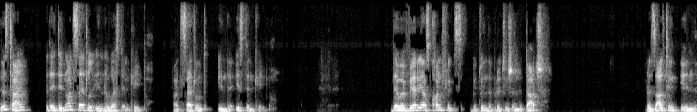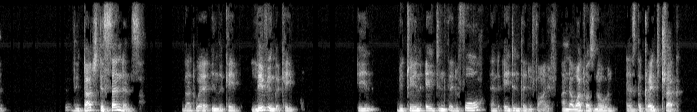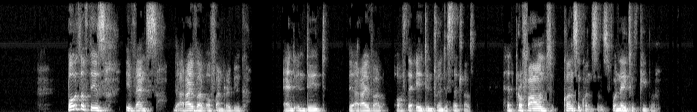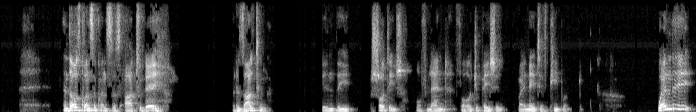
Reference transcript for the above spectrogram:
This time, they did not settle in the Western Cape, but settled in the Eastern Cape. There were various conflicts between the British and the Dutch, resulting in the Dutch descendants that were in the Cape leaving the Cape in between 1834 and 1835 under what was known as the Great Trek. Both of these events, the arrival of Van Riebeeck and indeed the arrival of the 1820 settlers, had profound consequences for native people. And those consequences are today resulting in the shortage of land for occupation by native people. When the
